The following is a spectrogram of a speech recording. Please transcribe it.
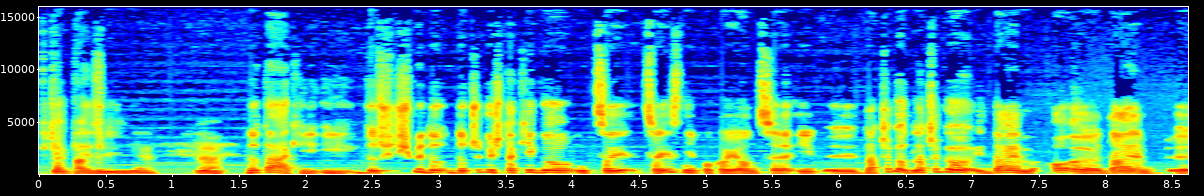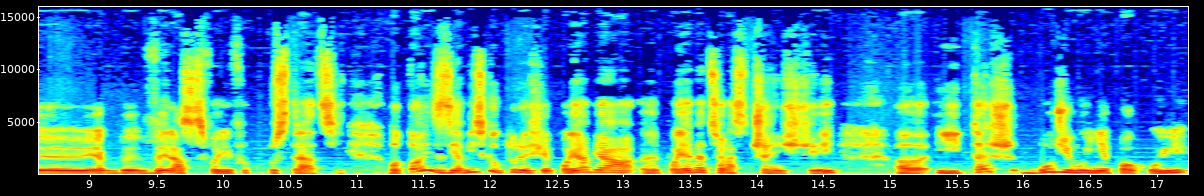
w tej tak padlinie. Jest. No tak, i, i doszliśmy do, do czegoś takiego, co, co jest niepokojące. I y, dlaczego, dlaczego dałem, o, e, dałem y, jakby wyraz swojej frustracji? Bo to jest zjawisko, które się pojawia, e, pojawia coraz częściej y, i też budzi mój niepokój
